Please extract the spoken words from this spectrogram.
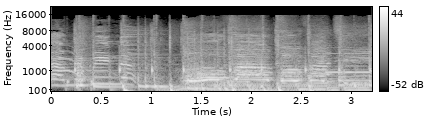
ẹ̀mí mi náà. Over bá poverty.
